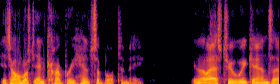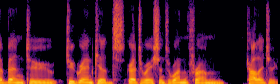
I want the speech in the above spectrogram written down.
it's almost incomprehensible to me. In the last two weekends, I've been to two grandkids' graduations, one from college at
